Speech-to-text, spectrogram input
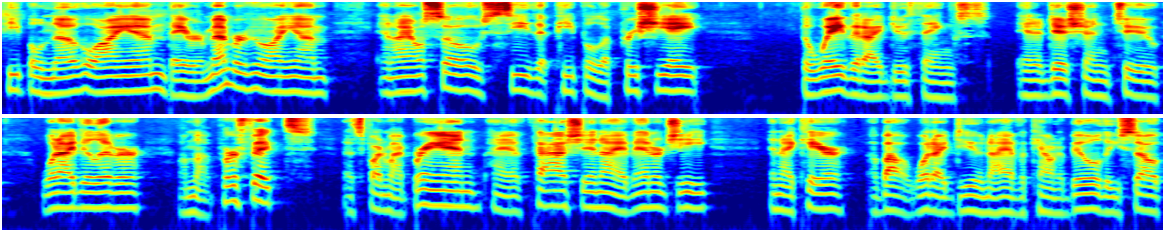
people know who I am, they remember who I am, and I also see that people appreciate the way that I do things in addition to what I deliver. I'm not perfect. That's part of my brand. I have passion, I have energy, and I care about what I do and I have accountability. So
